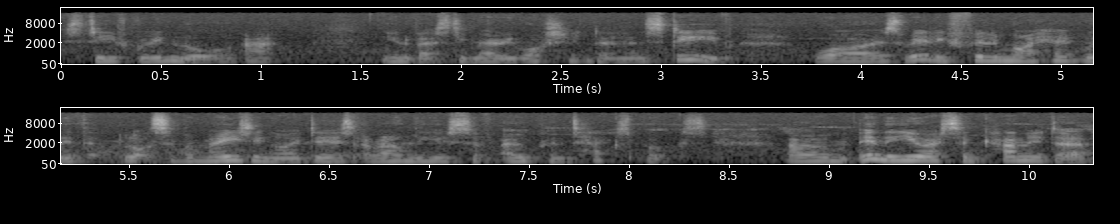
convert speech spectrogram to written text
Steve Greenlaw at University Mary Washington and Steve was really filling my head with lots of amazing ideas around the use of open textbooks. Um, in the US and Canada,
